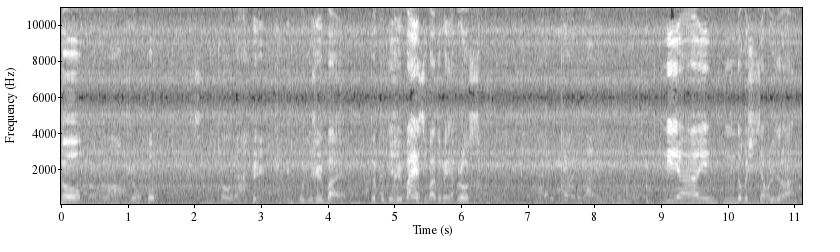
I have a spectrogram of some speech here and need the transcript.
No, no, c'è un po'. Ancora? Il Ponte Cerbaia. Per Ponte Cerbaia si fa domenica prossima. Ma dove siamo comunque? Lì dove ci siamo ritrovati.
